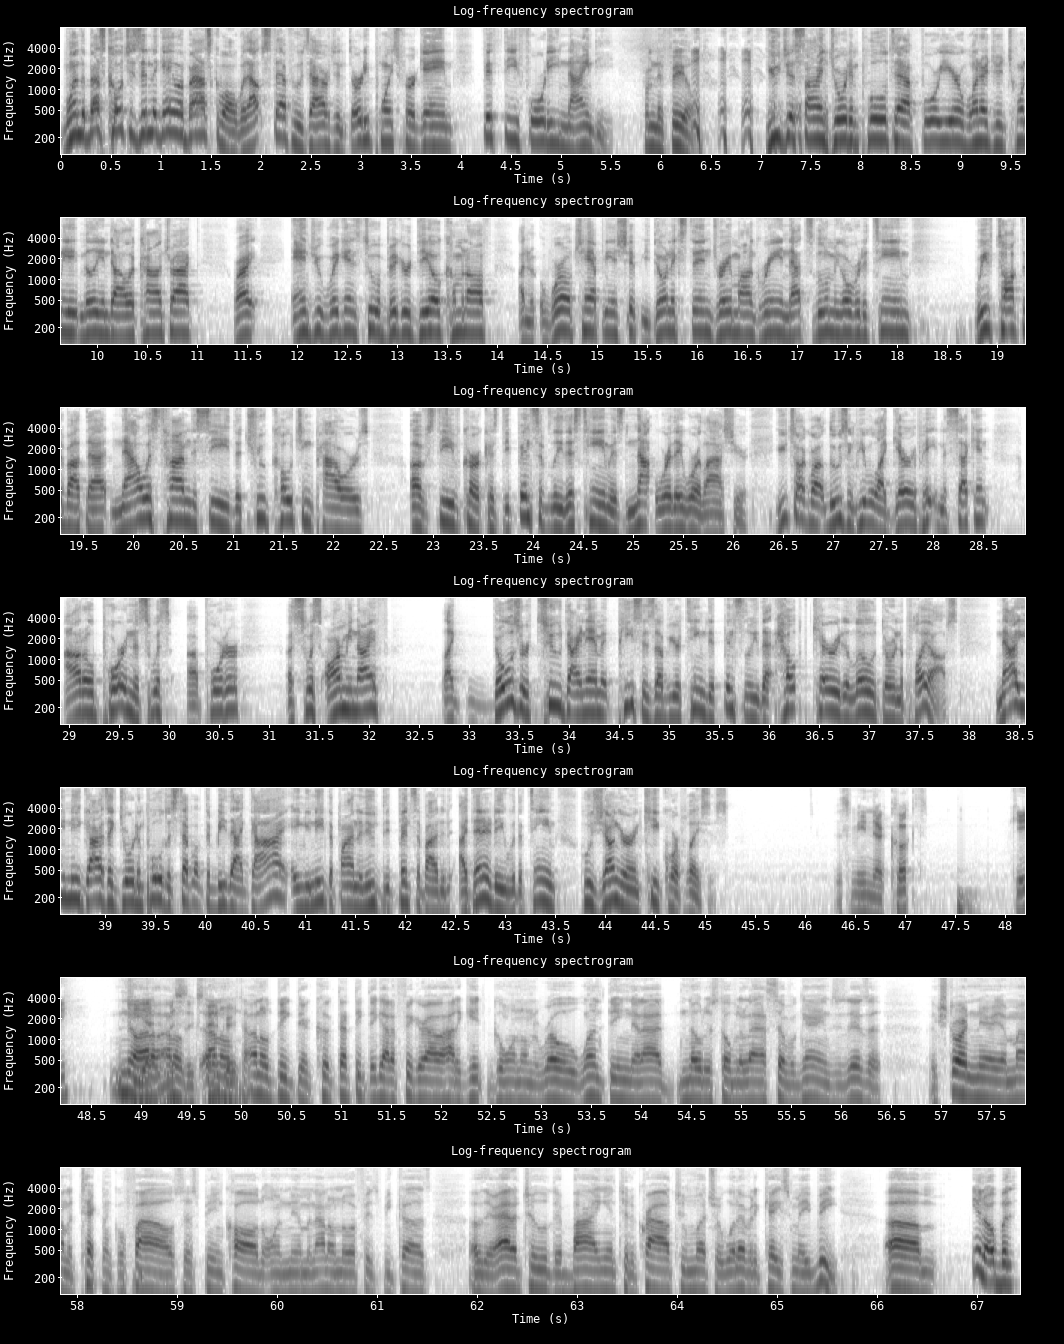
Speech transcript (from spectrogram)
One of the best coaches in the game of basketball without Steph, who's averaging 30 points per game, 50, 40, 90 from the field. you just signed Jordan Poole to that four year, $128 million contract, right? Andrew Wiggins to a bigger deal coming off a world championship. You don't extend Draymond Green. That's looming over the team. We've talked about that. Now it's time to see the true coaching powers of Steve Kerr because defensively, this team is not where they were last year. You talk about losing people like Gary Payton II, Otto Porter, a Swiss uh, Porter, a Swiss Army knife. Like those are two dynamic pieces of your team defensively that helped carry the load during the playoffs. Now you need guys like Jordan Poole to step up to be that guy, and you need to find a new defensive identity with a team who's younger in key core places. This mean they're cooked? Key? No, Key I don't, I, don't, I, Extended period of don't. I don't think they're cooked. I think they got to figure out how to get going on the road. One thing that I've noticed over the last several games is there's a extraordinary amount of technical fouls that's being called on them, and I don't know if it's because of their attitude, they're buying into the crowd too much, or whatever the case may be. Um, you know, but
